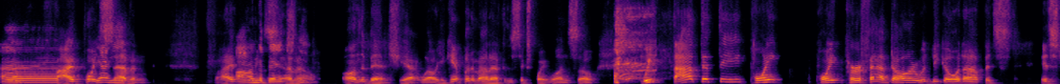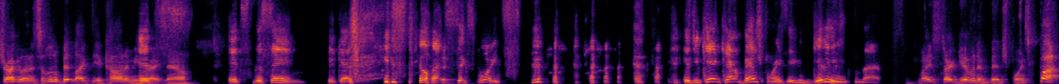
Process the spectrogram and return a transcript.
uh, Five point seven. Five on the bench, though. On the bench, yeah. Well, you can't put him out after the six point one. So we thought that the point point per fab dollar would be going up. It's it's struggling. It's a little bit like the economy right now. It's the same because he's still at six points. Because you can't count bench points. You can get anything from that. Might start giving him bench points. But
